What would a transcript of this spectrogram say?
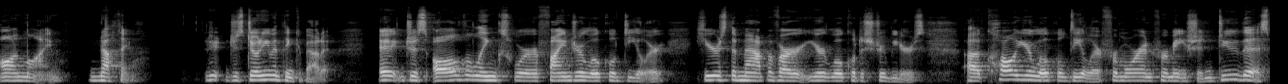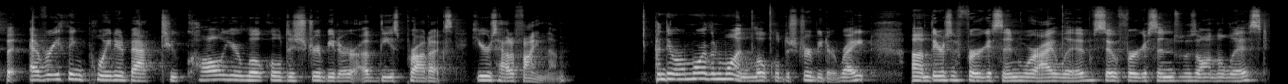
online. Nothing. Just don't even think about it. It just all the links were find your local dealer. Here's the map of our your local distributors. Uh, call your local dealer for more information. Do this, but everything pointed back to call your local distributor of these products. Here's how to find them. And there were more than one local distributor, right? Um, there's a Ferguson where I live, so Ferguson's was on the list,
